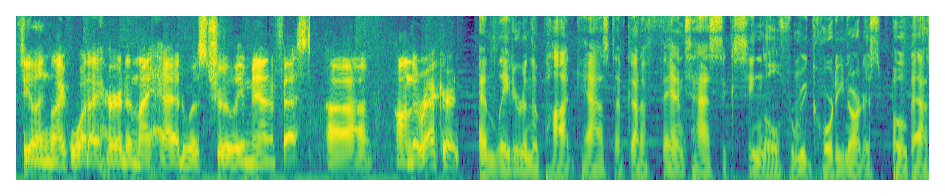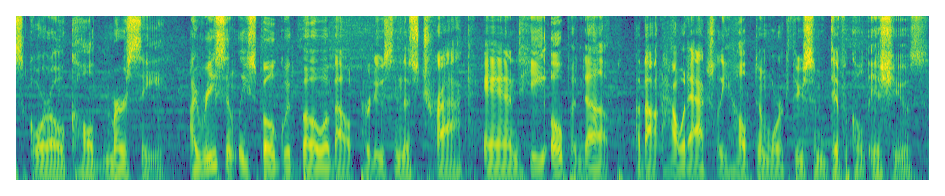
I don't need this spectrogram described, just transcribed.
feeling like what I heard in my head was truly manifest uh, on the record. And later in the podcast, I've got a fantastic single from recording artist Bo Bascoro called Mercy. I recently spoke with Bo about producing this track, and he opened up about how it actually helped him work through some difficult issues.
